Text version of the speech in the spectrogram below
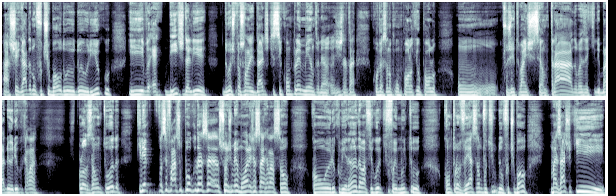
a chegada no futebol do, do Eurico. E é nítido ali duas personalidades que se complementam, né? A gente já tá conversando com o Paulo aqui, o Paulo um sujeito mais centrado, mais equilibrado, e o Eurico aquela explosão toda. Queria que você falasse um pouco dessas suas memórias, dessa relação com o Eurico Miranda, uma figura que foi muito controversa no futebol, mas acho que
